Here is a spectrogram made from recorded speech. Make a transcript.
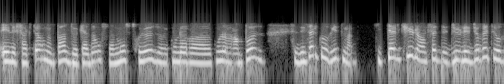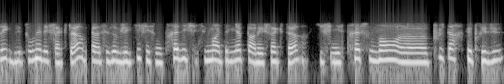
Et les facteurs nous parlent de cadences monstrueuses qu'on leur, euh, qu'on leur impose. C'est des algorithmes qui calcule en fait les durées théoriques des tournées des facteurs. Euh, ces objectifs, ils sont très difficilement atteignables par les facteurs, qui finissent très souvent plus tard que prévu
